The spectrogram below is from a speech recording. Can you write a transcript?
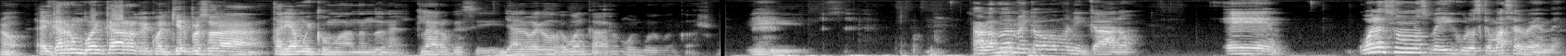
No, el carro es un buen carro que cualquier persona estaría muy cómoda andando en él. Claro que sí. Ya luego. Es buen carro, muy, muy buen carro. Y. Hablando del mercado dominicano, eh, ¿cuáles son los vehículos que más se venden?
